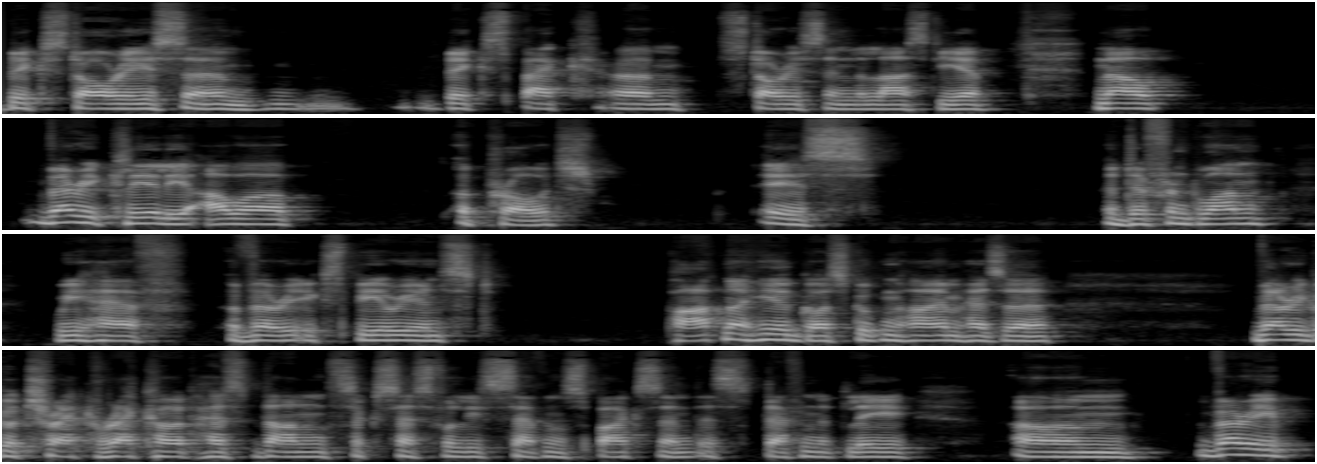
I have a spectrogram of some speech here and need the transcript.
big stories, um, big spec um, stories in the last year. Now, very clearly, our approach is a different one. We have a very experienced partner here. Gores Guggenheim has a very good track record, has done successfully seven SPACs, and is definitely um, very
